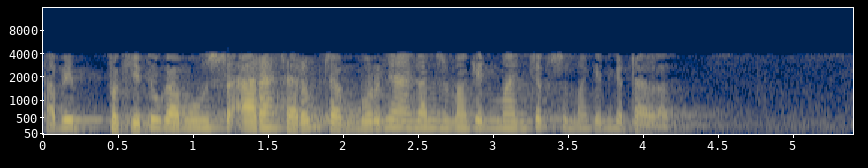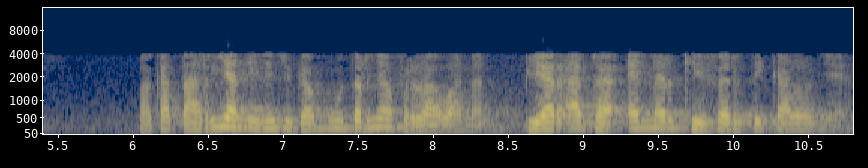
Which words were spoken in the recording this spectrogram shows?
Tapi begitu kamu searah jarum jam, murnya akan semakin mancep, semakin ke dalam. Maka tarian ini juga muternya berlawanan. Biar ada energi vertikalnya,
